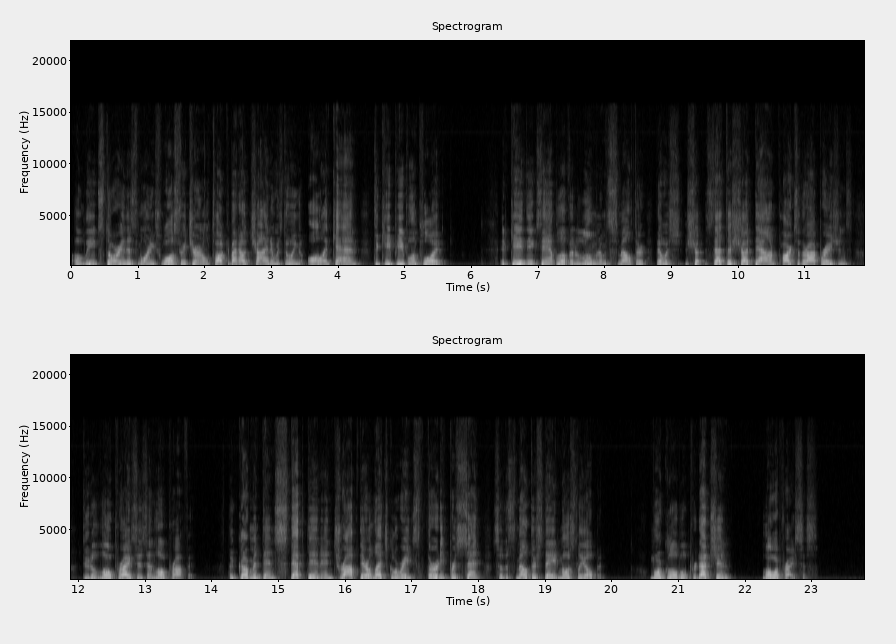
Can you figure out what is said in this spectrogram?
A lead story in this morning's Wall Street Journal talked about how China was doing all it can to keep people employed. It gave the example of an aluminum smelter that was set to shut down parts of their operations due to low prices and low profit. The government then stepped in and dropped their electrical rates 30%, so the smelter stayed mostly open. More global production, lower prices.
